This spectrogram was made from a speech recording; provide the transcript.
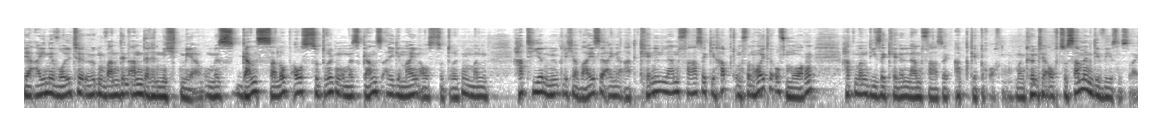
Der eine wollte irgendwann den anderen nicht mehr, um es ganz salopp auszudrücken, um es ganz allgemein auszudrücken. Man hat hier möglicherweise eine Art Kennenlernphase gehabt und von heute auf morgen hat man diese Kennenlernphase abgebrochen. Man könnte auch zusammen gewesen sein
